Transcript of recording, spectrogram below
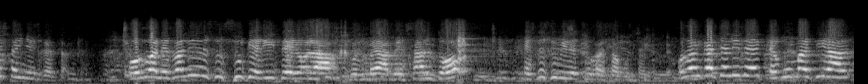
ez da inoiz gertatu. Orduan ez bali duzu zuk egiten hola, pues mea, me salto, ez dezu bide txurra ezagutzen. Orduan katxalinek egun batian,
